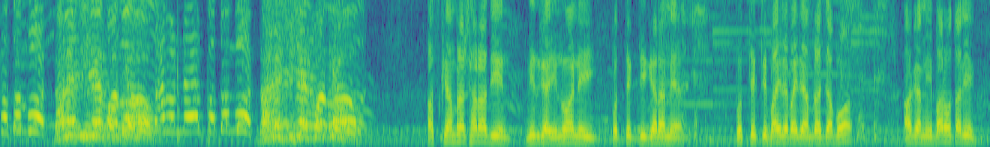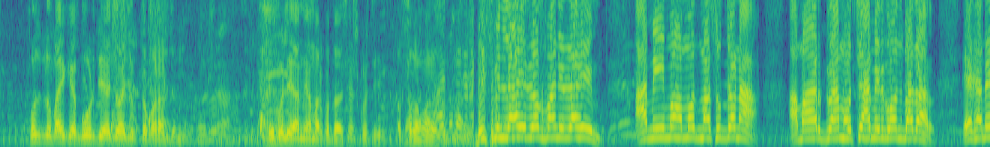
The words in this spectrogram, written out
প্রথম ভোট। তারুণ্যের প্রথম ভোট। আজকে আমরা সারা দিন মির্গা ইউনিয়নেই প্রত্যেকটি গ্রামে প্রত্যেকটি বাইরে বাইরে আমরা যাব। আগামী বারো তারিখ ফজলু ভাইকে ভোট দিয়ে জয়যুক্ত করার জন্য। এই বলে আমি আমার কথা শেষ করছি। আসসালামু আলাইকুম। বিসমিল্লাহ রহমানির রাহিম। আমি মোহাম্মদ মাসুদ রানা। আমার গ্রাম হচ্ছে আমিরগঞ্জ বাজার। এখানে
